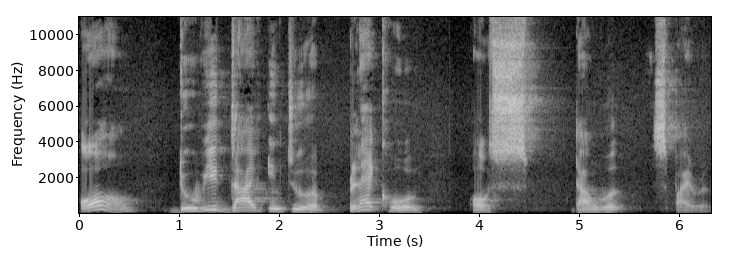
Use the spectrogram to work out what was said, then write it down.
Or do we dive into a black hole or downward spiral?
